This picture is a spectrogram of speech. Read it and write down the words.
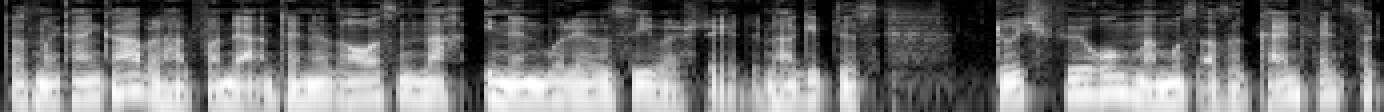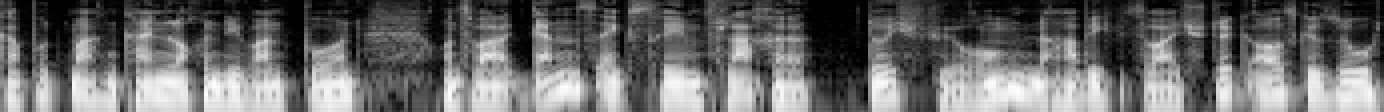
dass man kein Kabel hat von der Antenne draußen nach innen, wo der Receiver steht. Und da gibt es Durchführung. Man muss also kein Fenster kaputt machen, kein Loch in die Wand bohren. Und zwar ganz extrem flache Durchführung. Da habe ich zwei Stück ausgesucht.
